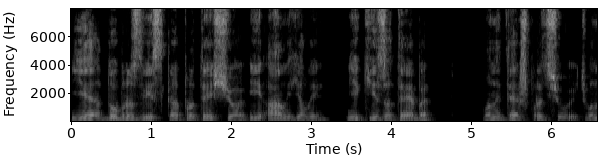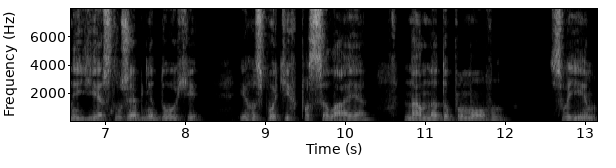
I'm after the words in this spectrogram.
є добра звістка про те, що і ангели, які за тебе, вони теж працюють. Вони є служебні духи, і Господь їх посилає нам на допомогу своїм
